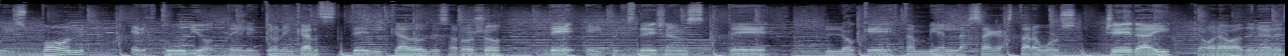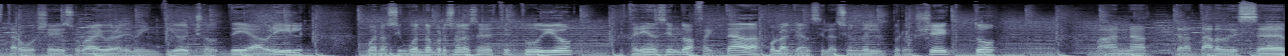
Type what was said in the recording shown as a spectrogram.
Respawn, el estudio de Electronic Arts dedicado al desarrollo de Apex Legends, de lo que es también la saga Star Wars Jedi, que ahora va a tener Star Wars Jedi Survivor el 28 de abril. Bueno, 50 personas en este estudio estarían siendo afectadas por la cancelación del proyecto. Van a tratar de ser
